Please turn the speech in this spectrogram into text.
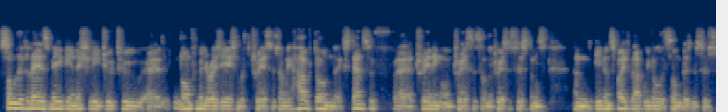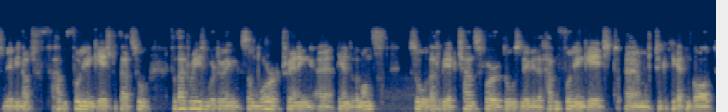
some of the delays may be initially due to uh, non-familiarization with traces, and we have done extensive uh, training on traces on the traces systems. And even in spite of that, we know that some businesses maybe not haven't fully engaged with that. So for that reason, we're doing some more training uh, at the end of the month. So that'll be a chance for those maybe that haven't fully engaged um, to, to get involved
